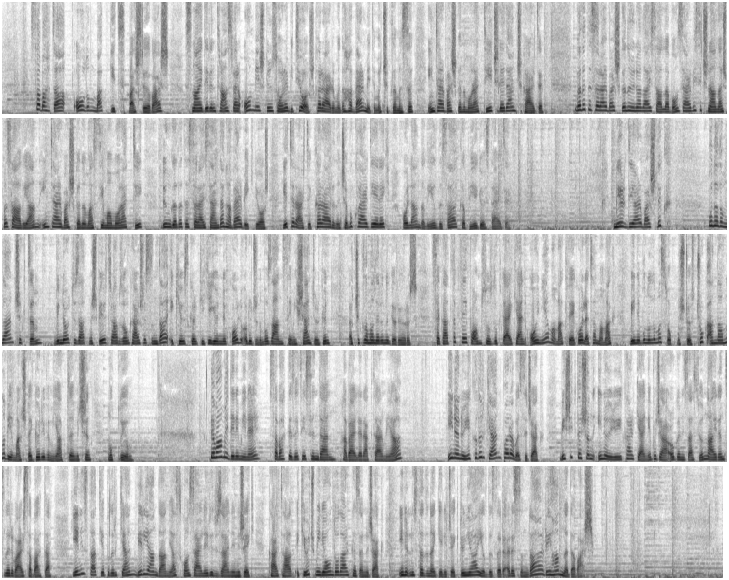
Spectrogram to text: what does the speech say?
Sabahta oğlum bak git başlığı var. Snyder'in transfer 15 gün sonra bitiyor. Kararımı daha vermedim açıklaması Inter Başkanı Moratti'yi çileden çıkardı. Galatasaray Başkanı Ünal Aysal'la bonservis için anlaşma sağlayan Inter Başkanı Massimo Moratti dün Galatasaray senden haber bekliyor. Yeter artık kararını çabuk ver diyerek Hollandalı Yıldız'a kapıyı gösterdi. Bir diğer başlık Bunalımdan çıktım. 1461 Trabzon karşısında 242 günlük gol orucunu bozan Semih Şentürk'ün açıklamalarını görüyoruz. Sakatlık ve formsuzluk derken oynayamamak ve gol atamamak beni bunalıma sokmuştu. Çok anlamlı bir maçta görevimi yaptığım için mutluyum. Devam edelim yine Sabah gazetesinden haberler aktarmaya. İnönü yıkılırken para basacak. Beşiktaş'ın İnönü'yü yıkarken yapacağı organizasyonun ayrıntıları var sabahta. Yeni stat yapılırken bir yandan yaz konserleri düzenlenecek. Kartal 2-3 milyon dolar kazanacak. İnönü stadına gelecek dünya yıldızları arasında Rihanna da var.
